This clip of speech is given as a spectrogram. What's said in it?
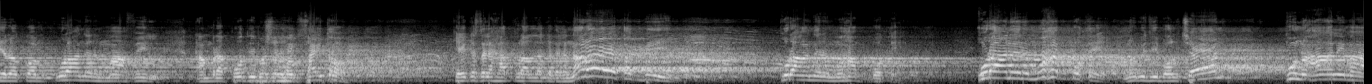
এরকম কোরআনের মাহফিল আমরা প্রতি বছর হোক চাইতো কে কে চাইলে হাত তুলে আল্লাহকে দেখেন? নারে তাকবীর। কোরআনের মহাব্বতে কোরআনের মহাব্বতে নবীজি বলছেন, কোন আলেমা,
